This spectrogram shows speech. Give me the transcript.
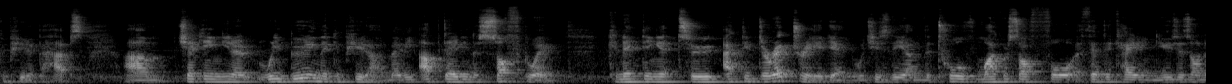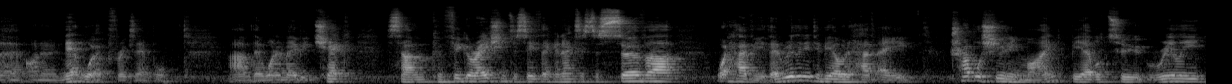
computer perhaps, um, checking, you know, rebooting the computer, maybe updating the software, connecting it to Active Directory again, which is the, um, the tool of Microsoft for authenticating users on a, on a network, for example. Um, they want to maybe check some configuration to see if they can access the server, what have you. They really need to be able to have a troubleshooting mind, be able to really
